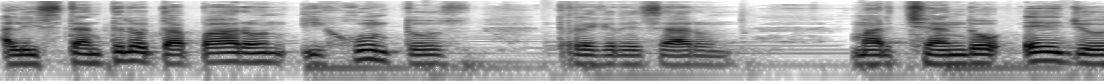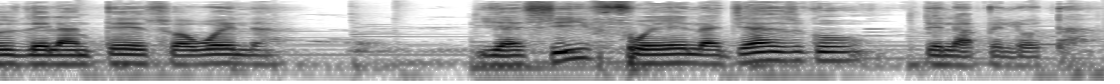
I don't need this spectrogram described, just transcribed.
Al instante lo taparon y juntos regresaron, marchando ellos delante de su abuela. Y así fue el hallazgo de la pelota.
